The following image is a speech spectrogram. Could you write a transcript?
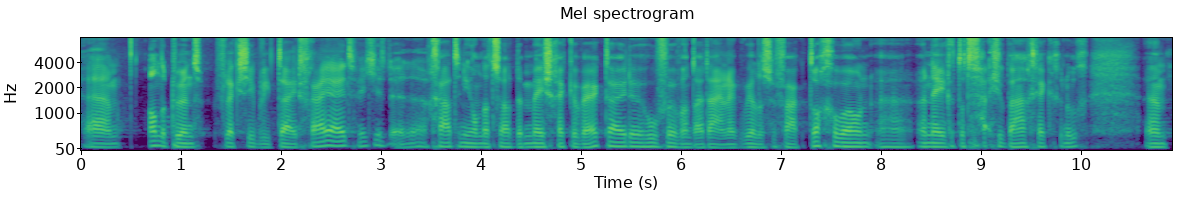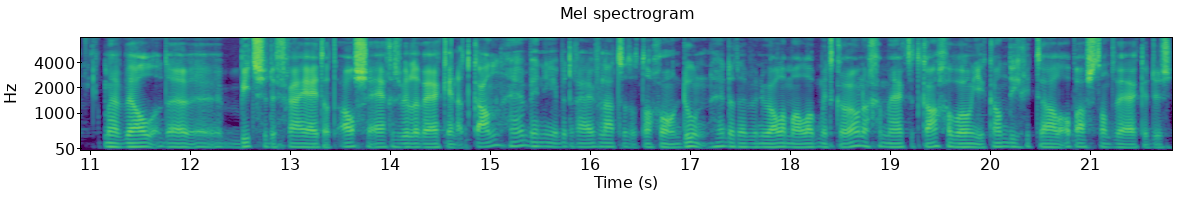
Ehm, ander punt, flexibiliteit, vrijheid. Weet je, het gaat er niet om dat ze de meest gekke werktijden hoeven, want uiteindelijk willen ze vaak toch gewoon eh, een 9 tot 5 baan, gek genoeg. Ehm, maar wel de, eh, biedt ze de vrijheid dat als ze ergens willen werken, en dat kan hè, binnen je bedrijf, laten ze dat dan gewoon doen. Hè. Dat hebben we nu allemaal ook met corona gemerkt. Het kan gewoon, je kan digitaal op afstand werken. Dus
